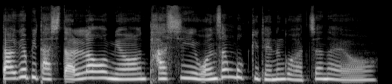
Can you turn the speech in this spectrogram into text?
낙엽이 다시 날라오면 다시 원상복귀 되는 것 같잖아요.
